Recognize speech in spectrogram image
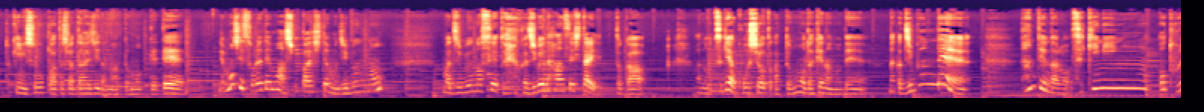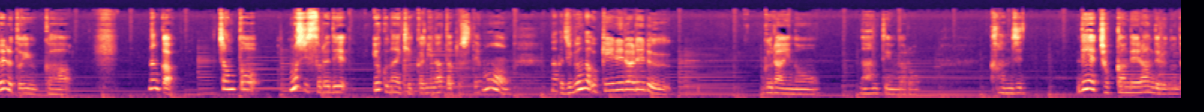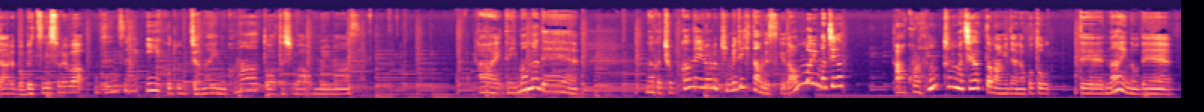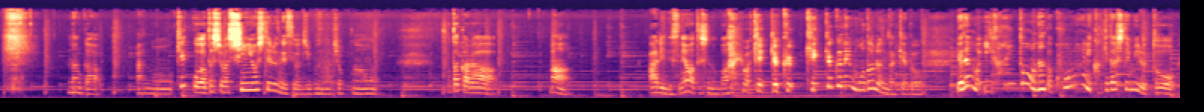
時にすごく私は大事だなって思っててでもしそれでまあ失敗しても自分の、まあ、自分のせいというか自分で反省したりとかあの次はこうしようとかって思うだけなのでなんか自分で何て言うんだろう責任を取れるというかなんかちゃんともしそれで良くない結果になったとしてもなんか自分が受け入れられるぐらいの何て言うんだろう感じで直感で選んでるのであれば別にそれは全然いいことじゃないのかなと私は思います。はい、で今までなんか直感でいろいろ決めてきたんですけどあんまり間違っあこれ本当に間違ったなみたいなことってないのでなんかあの結構私は信用してるんですよ自分の直感を。だからまあありですね私の場合は。結局結局ね戻るんだけど。いやでも意外となんかこういうふうに書き出してみると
